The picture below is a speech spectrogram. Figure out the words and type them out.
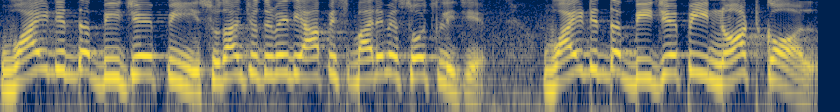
Why did the BJP, Sudhanshu Trivedi, you? इस बारे this? Why did the BJP not call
